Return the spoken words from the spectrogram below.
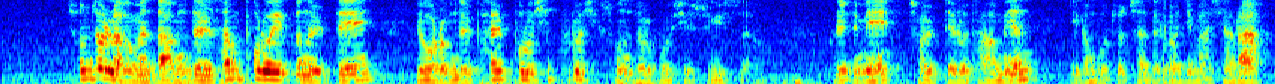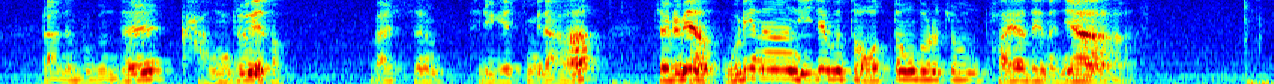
손절 나가면 남들 3%에 끊을 때 여러분들 8% 10%씩 손절 보실 수 있어요. 그렇기 때문에 절대로 다음엔 이런 거 쫓아 들어가지 마셔라 라는 부분들 강조해서 말씀드리겠습니다. 자 그러면 우리는 이제부터 어떤 거를 좀 봐야 되느냐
